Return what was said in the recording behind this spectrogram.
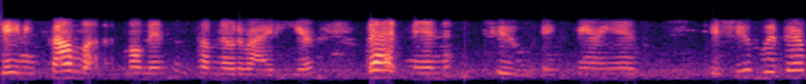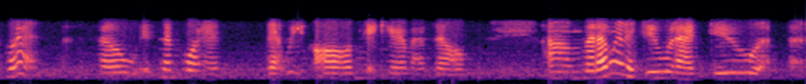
gaining some momentum, some notoriety here, that men too experience issues with their breasts. So it's important that we all take care of ourselves. Um, but I'm going to do what I do uh,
